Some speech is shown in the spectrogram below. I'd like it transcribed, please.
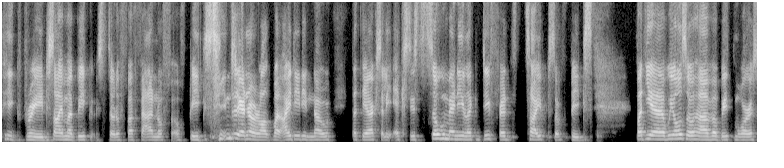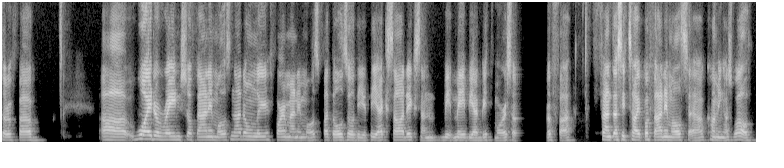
pig breeds. I'm a big sort of a fan of, of pigs in general, but I didn't know that there actually exist so many like different types of pigs. But yeah, we also have a bit more sort of a, uh, uh, wider range of animals, not only farm animals, but also the, the exotics and maybe a bit more sort of a uh, fantasy type of animals uh, coming as well.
